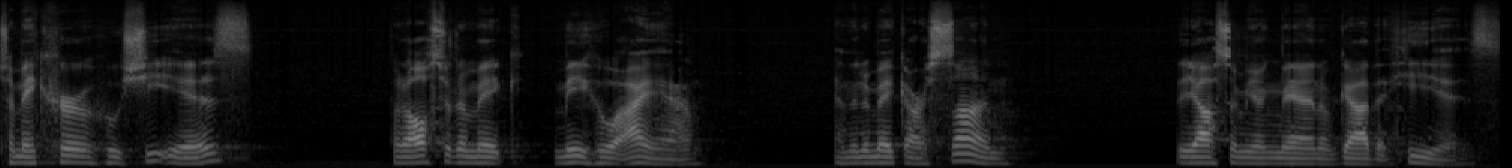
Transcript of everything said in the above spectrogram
to make her who she is, but also to make me who I am, and then to make our son the awesome young man of God that he is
